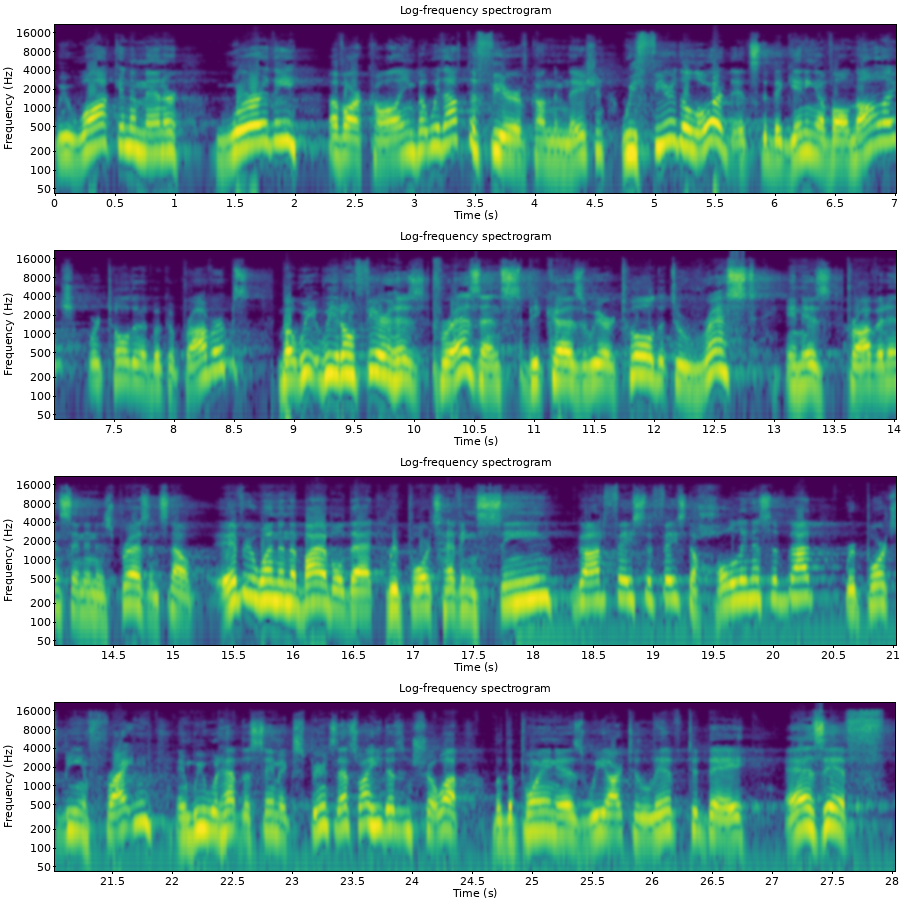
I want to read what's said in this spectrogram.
We walk in a manner worthy of our calling, but without the fear of condemnation. We fear the Lord. It's the beginning of all knowledge. We're told in the book of Proverbs. But we, we don't fear His presence because we are told to rest in His providence and in His presence. Now, everyone in the Bible that reports having seen God face to face, the holiness of God, reports being frightened, and we would have the same experience. That's why He doesn't show up. But the point is, we are to live today as if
